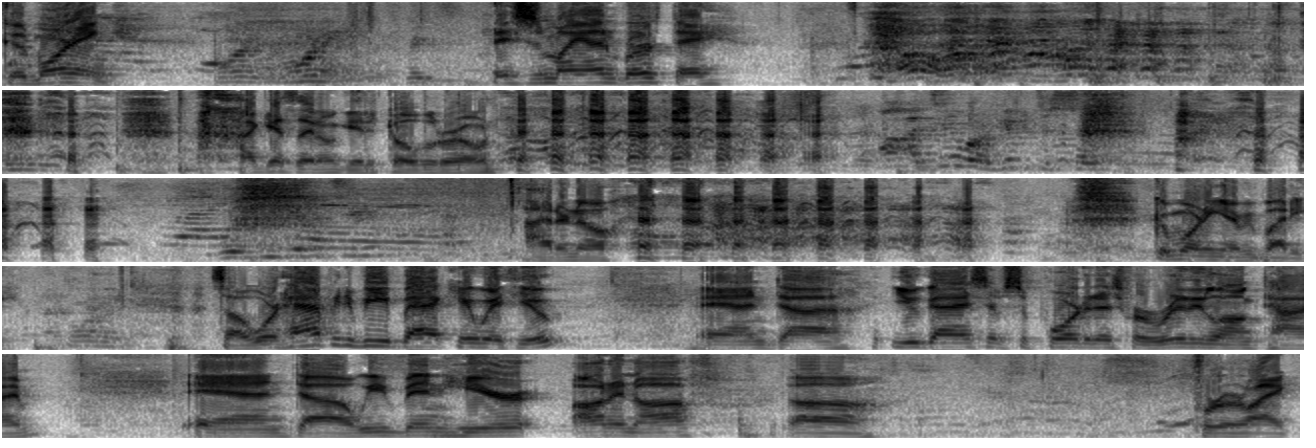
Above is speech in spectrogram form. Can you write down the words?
Good morning. Morning, good morning. This is my unbirthday. I guess I don't get a Toblerone. I tell you what, I'll give it to Sophie. Would she give it to you? I don't know. Good morning, everybody. Good morning. So we're happy to be back here with you, and uh, you guys have supported us for a really long time, and uh, we've been here on and off uh, for like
